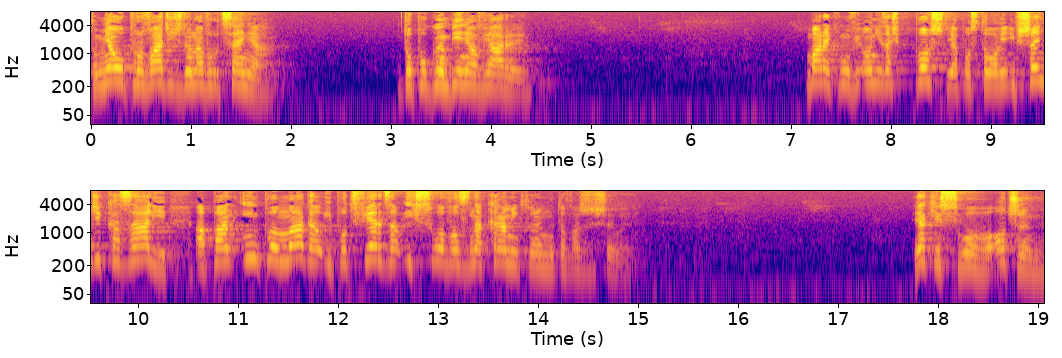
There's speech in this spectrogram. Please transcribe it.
To miało prowadzić do nawrócenia, do pogłębienia wiary. Marek mówi, oni zaś poszli apostołowie i wszędzie kazali, a Pan im pomagał i potwierdzał ich słowo znakami, które mu towarzyszyły. Jakie słowo? O czym?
